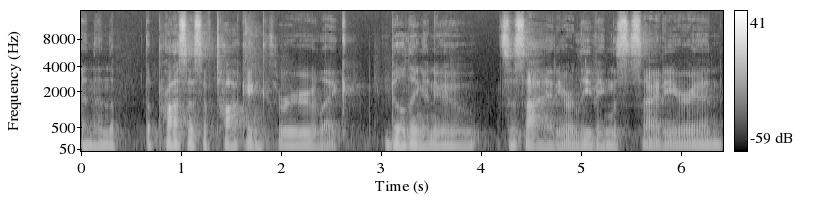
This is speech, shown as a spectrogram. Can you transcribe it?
and then the the process of talking through like building a new society or leaving the society you're in.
